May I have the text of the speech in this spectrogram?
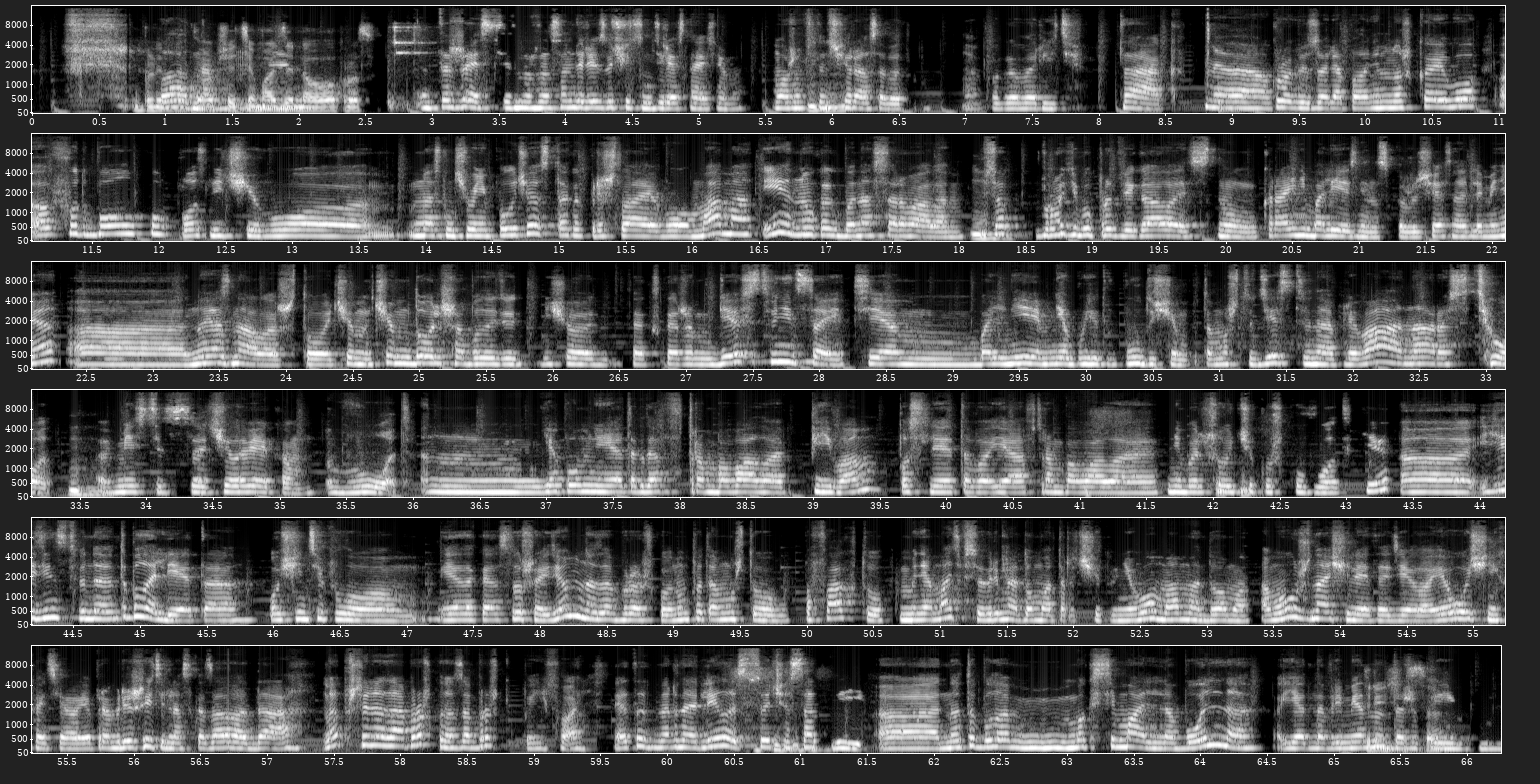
Блин, Ладно. это вообще тема отдельного вопроса. Это жесть. Это нужно на самом деле изучить интересная тема. Можем в следующий раз об этом э, поговорить. Так, э, кровью заляпала немножко его э, футболку, после чего у нас ничего не получилось, так как пришла его мама и, ну, как бы нас сорвала. Все вроде бы продвигалось, ну, крайне болезненно, скажу честно, для меня. А, но я знала, что чем, чем дольше буду еще, так скажем, девственницей, тем больнее мне будет в будущем, потому что девственная плева, она растет Мгм. вместе с человеком. Вот. Я помню, я тогда втрамбовала пивом. После этого я втрамбовала небольшую чекушку водки. А, Единственное, это было лето. Очень тепло. Я такая, слушай, идем на заброшку? Ну, потому что по факту у меня мать все время дома торчит. У него мама дома. А мы уже начали это дело. Я очень хотела. Я прям решительно сказала «да». Мы пошли на заброшку, на заброшке поебались. Это, наверное, длилось все часа три. А, Но это было максимально больно и одновременно Три даже часа? приятно.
